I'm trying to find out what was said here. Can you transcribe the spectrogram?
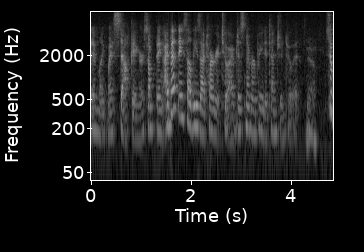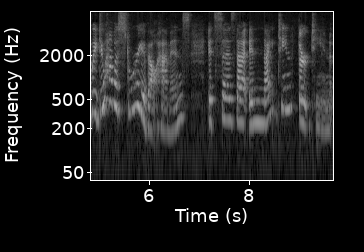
in like my stocking or something. I bet they sell these at Target too. I've just never paid attention to it. Yeah. So we do have a story about Hammonds. It says that in 1913,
